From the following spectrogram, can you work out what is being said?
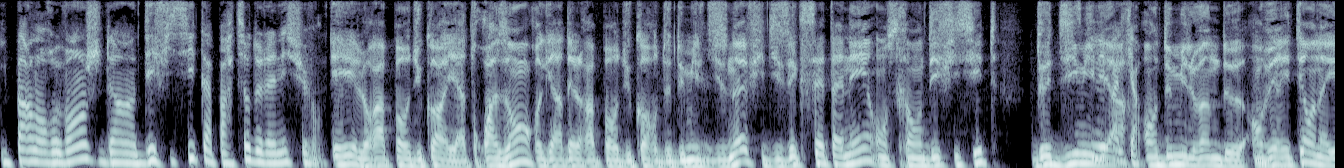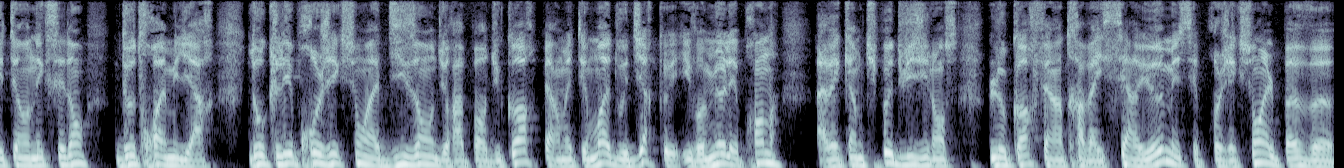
Il parle en revanche d'un déficit à partir de l'année suivante. Et le rapport du corps, il y a trois ans, regardez le rapport du corps de 2019, il disait que cette année, on serait en déficit de 10 qui n'est pas milliards en 2022. En vérité, on a été en excédent de 3 milliards. Donc les projections à 10 ans du rapport du corps, permettez-moi de vous dire qu'il vaut mieux les prendre avec un petit peu de vigilance. Le corps fait un travail sérieux, mais ces projections, elles peuvent euh,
